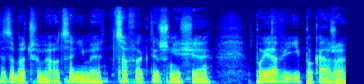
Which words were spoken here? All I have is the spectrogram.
zobaczymy, ocenimy, co faktycznie się pojawi i pokaże.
